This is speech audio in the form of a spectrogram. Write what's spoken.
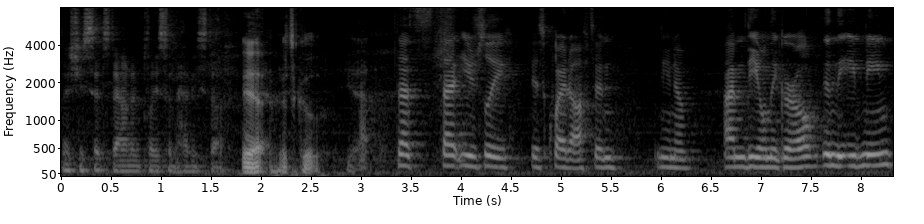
then she sits down and plays some heavy stuff. Yeah, that's cool. yeah, uh, That's that usually is quite often. You know, I'm the only girl in the evening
